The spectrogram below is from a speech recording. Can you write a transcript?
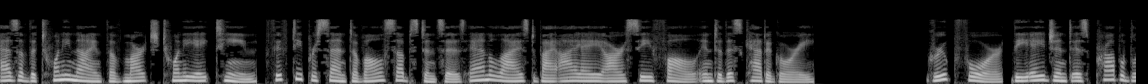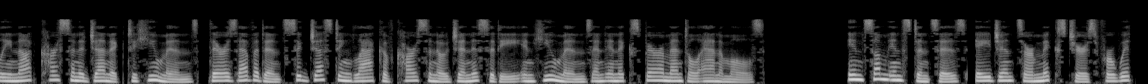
As of the 29th of March 2018, 50% of all substances analyzed by IARC fall into this category. Group 4, the agent is probably not carcinogenic to humans, there is evidence suggesting lack of carcinogenicity in humans and in experimental animals. In some instances, agents are mixtures for which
